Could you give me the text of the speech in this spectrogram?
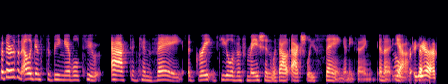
But there is an elegance to being able to act and convey a great deal of information without actually saying anything. And a, Oh, yeah, Yes.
